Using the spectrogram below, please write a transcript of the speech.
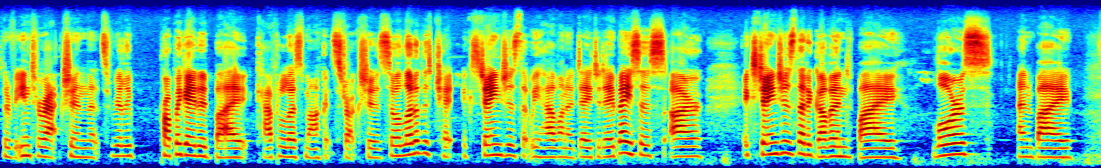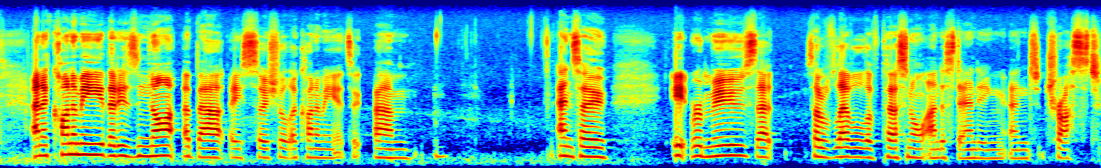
sort of interaction that's really propagated by capitalist market structures. So a lot of the ch- exchanges that we have on a day-to-day basis are exchanges that are governed by laws and by an economy that is not about a social economy. It's um, and so it removes that sort of level of personal understanding and trust.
